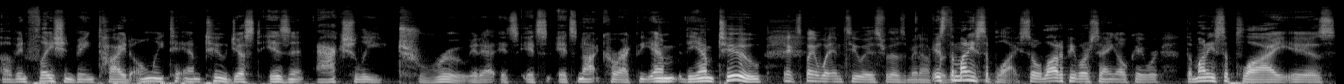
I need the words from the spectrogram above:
of inflation being tied only to M2 just isn't actually true. It, it's it's it's not correct. The M the M2 explain what M2 is for those who may not. It's the money supply. So a lot of people are saying, okay, we're the money supply is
